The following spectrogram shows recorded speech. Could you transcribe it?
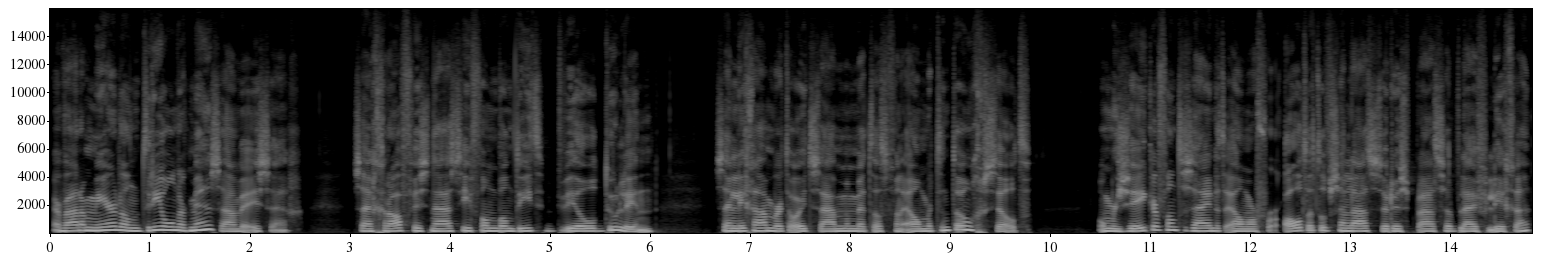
Er waren meer dan 300 mensen aanwezig. Zijn graf is naast die van bandiet Bill Doolin. Zijn lichaam werd ooit samen met dat van Elmer tentoongesteld. Om er zeker van te zijn dat Elmer voor altijd op zijn laatste rustplaats zou blijven liggen,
